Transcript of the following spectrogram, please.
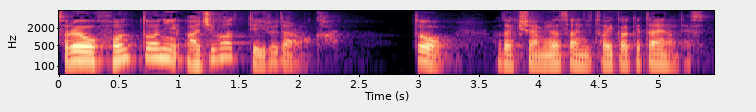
それを本当に味わっているだろうか。と、私は皆さんに問いかけたいのです。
